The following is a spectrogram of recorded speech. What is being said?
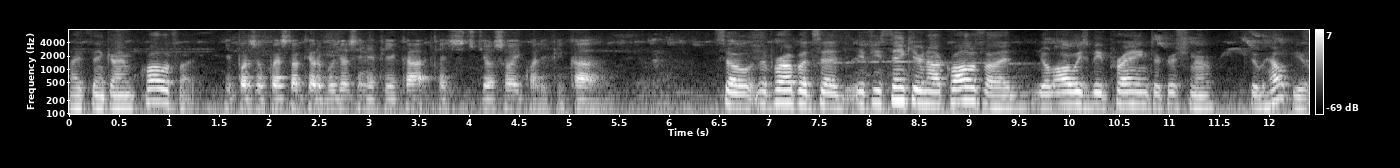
I think I'm qualified. Y por supuesto que orgullo significa que yo soy cualificado. So the Prabhupada said, if you think you're not qualified, you'll always be praying to Krishna to help you.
